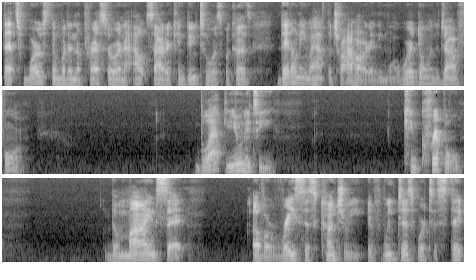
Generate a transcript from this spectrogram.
that's worse than what an oppressor or an outsider can do to us because they don't even have to try hard anymore. We're doing the job for them. Black unity can cripple the mindset of a racist country if we just were to stick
